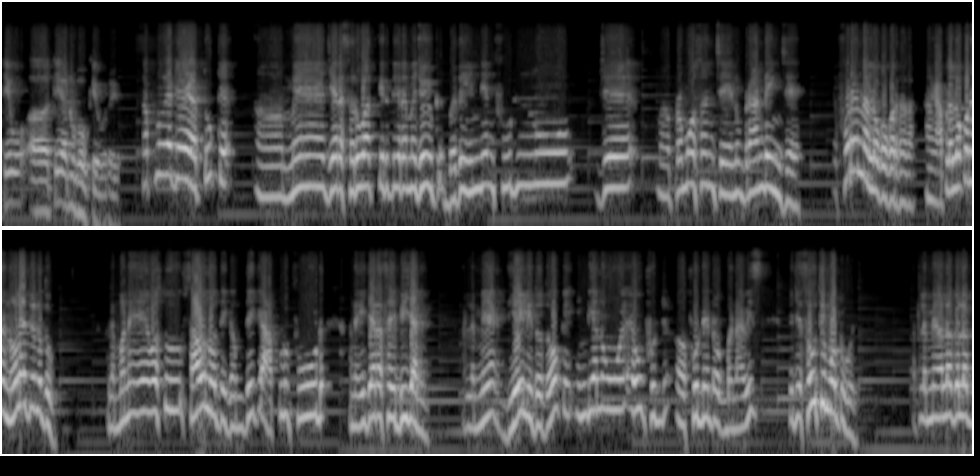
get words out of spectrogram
તેવો તે અનુભવ કેવો રહ્યો? સપનું એ હતું કે મેં જ્યારે શરૂઆત કરી ત્યારે મેં જોયું કે બધી ઇન્ડિયન ફૂડનું જે પ્રમોશન છે, એનું બ્રાન્ડિંગ છે, એ ફોરેનના લોકો કરતા હતા. કારણ કે આપણા લોકોને નોલેજ નહોતું. એટલે મને એ વસ્તુ સાવ નહોતી ગમતી કે આપણું ફૂડ અને ઇજારા થઈ બીજાની. એટલે મેં એક ધ્યેય લીધો હતો કે ઇન્ડિયાનું હું એવું ફૂડ ફૂડ નેટવર્ક બનાવીશ કે જે સૌથી મોટું હોય. એટલે મેં અલગ અલગ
